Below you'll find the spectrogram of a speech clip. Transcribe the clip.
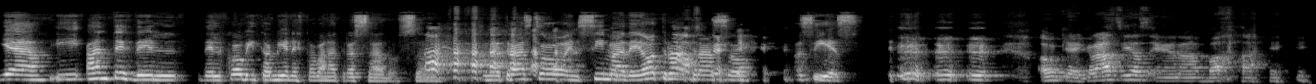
Ya, y antes del, del, COVID también estaban atrasados. un atraso encima de otro atraso. Así es. ok, gracias, Ana. Bye.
